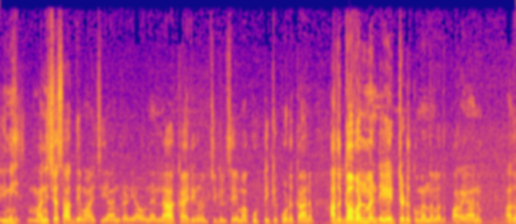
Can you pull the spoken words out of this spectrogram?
ഇനി മനുഷ്യസാധ്യമായി ചെയ്യാൻ കഴിയാവുന്ന എല്ലാ കാര്യങ്ങളും ചികിത്സയും ആ കുട്ടിക്ക് കൊടുക്കാനും അത് ഗവൺമെന്റ് ഏറ്റെടുക്കുമെന്നുള്ളത് പറയാനും അത്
